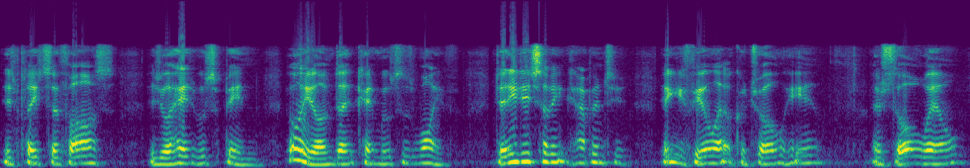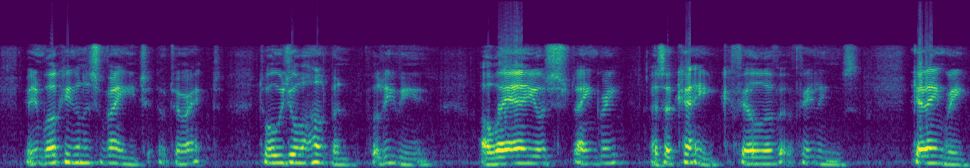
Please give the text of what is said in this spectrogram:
this place so fast as your head will spin. Oh, yeah, I'm Ken Wilson's wife. Jenny, did something happen to make you feel out of control here? And so, well, You've been working on this rage direct towards your husband for leaving you. Aware you're angry? That's okay. Feel the feelings. Get angry.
